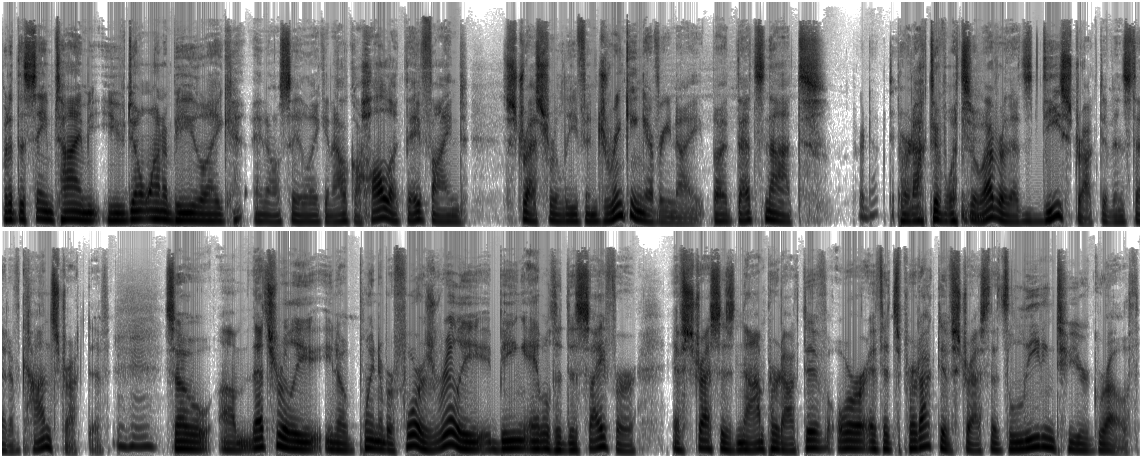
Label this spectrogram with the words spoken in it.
but at the same time you don't want to be like you know say like an alcoholic they find stress relief in drinking every night but that's not productive. productive whatsoever. That's destructive instead of constructive. Mm-hmm. so um, that's really you know point number four is really being able to decipher if stress is non-productive or if it's productive stress that's leading to your growth.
